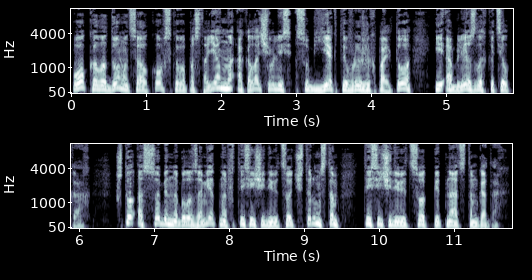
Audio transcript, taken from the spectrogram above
Около дома Циолковского постоянно околачивались субъекты в рыжих пальто и облезлых котелках, что особенно было заметно в 1914-1915 годах.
